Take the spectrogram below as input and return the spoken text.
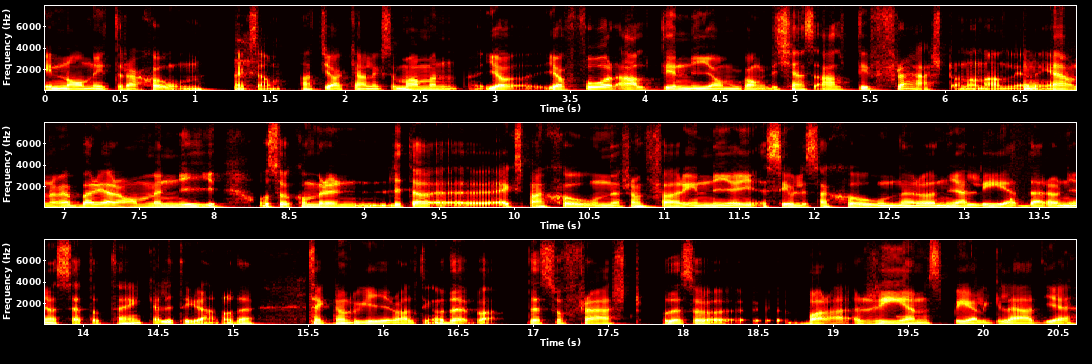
i någon iteration. Liksom. Att jag kan liksom, ja, men jag, jag får alltid en ny omgång. Det känns alltid fräscht av någon anledning. Även om jag börjar om en ny och så kommer det lite eh, expansioner som för in nya civilisationer och nya ledare och nya sätt att tänka lite grann. Och det, teknologier och allting. Och det, det är så fräscht och det är så bara ren spelglädje.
